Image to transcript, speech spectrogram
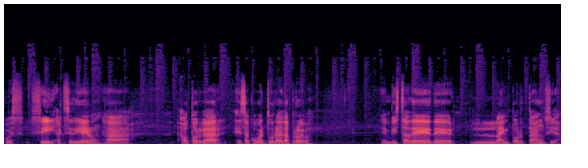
pues sí accedieron a, a otorgar esa cobertura de la prueba en vista de, de la importancia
